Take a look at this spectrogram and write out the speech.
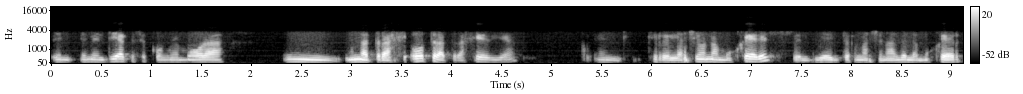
en, el día que se conmemora una otra tragedia que relaciona a mujeres, el Día Internacional de la Mujer,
